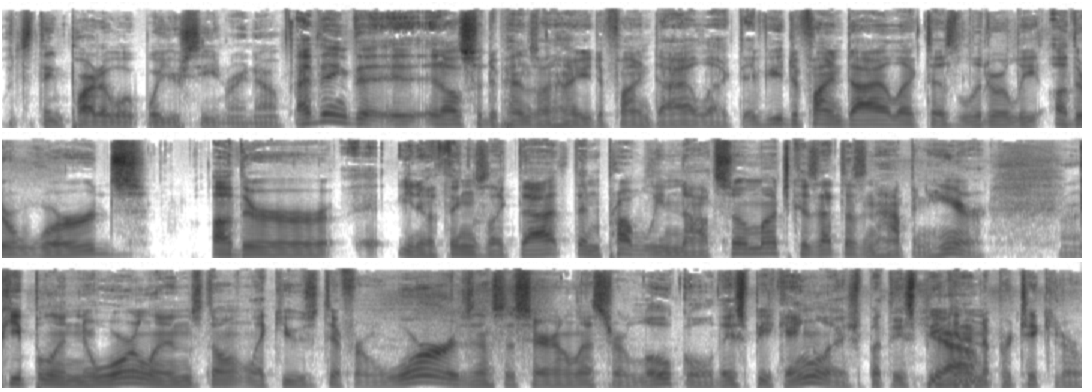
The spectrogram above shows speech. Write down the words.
which I think part of what, what you're seeing right now. I think that it also depends on how you define dialect. If you define dialect as literally other words, other you know things like that, then probably not so much because that doesn't happen here. People in New Orleans don't like use different words necessarily unless they're local. They speak English, but they speak it in a particular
